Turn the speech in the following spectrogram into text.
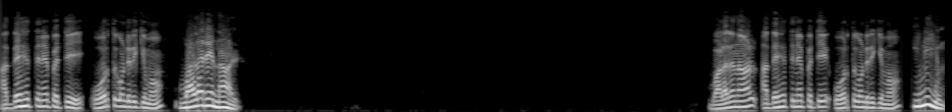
അദ്ദേഹത്തിനെപ്പറ്റി ഓർത്തുകൊണ്ടിരിക്കുമോ? വളരെ നാൾ. വളരെ നാൾ അദ്ദേഹത്തിനെ പറ്റി ഓർത്തുകൊണ്ടിരിക്കുമോ? ഇനിയും.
